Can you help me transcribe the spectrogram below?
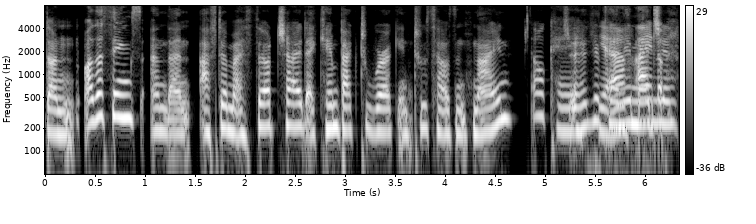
done other things. And then after my third child, I came back to work in 2009. Okay. So you yeah, can imagine.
